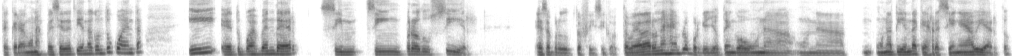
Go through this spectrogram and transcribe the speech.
te crean una especie de tienda con tu cuenta y eh, tú puedes vender sin, sin producir ese producto físico. Te voy a dar un ejemplo porque yo tengo una, una, una, tienda que recién he abierto,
